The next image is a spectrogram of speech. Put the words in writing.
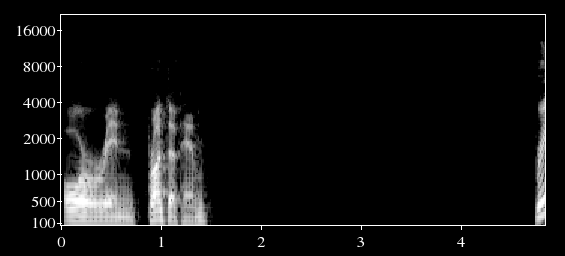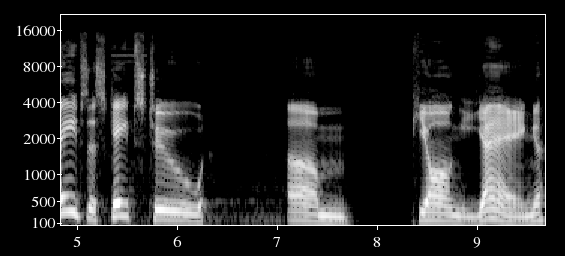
Or in front of him. Graves escapes to. um. Pyongyang.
